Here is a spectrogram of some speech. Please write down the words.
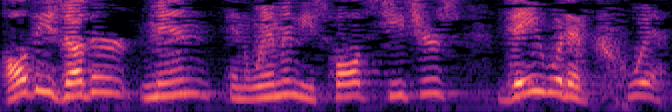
All these other men and women, these false teachers, they would have quit.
